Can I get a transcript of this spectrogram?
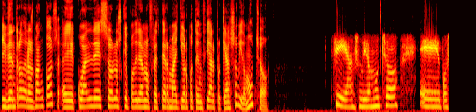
y dentro de los bancos, eh, ¿cuáles son los que podrían ofrecer mayor potencial? Porque han subido mucho. Sí, han subido mucho. Eh, pues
